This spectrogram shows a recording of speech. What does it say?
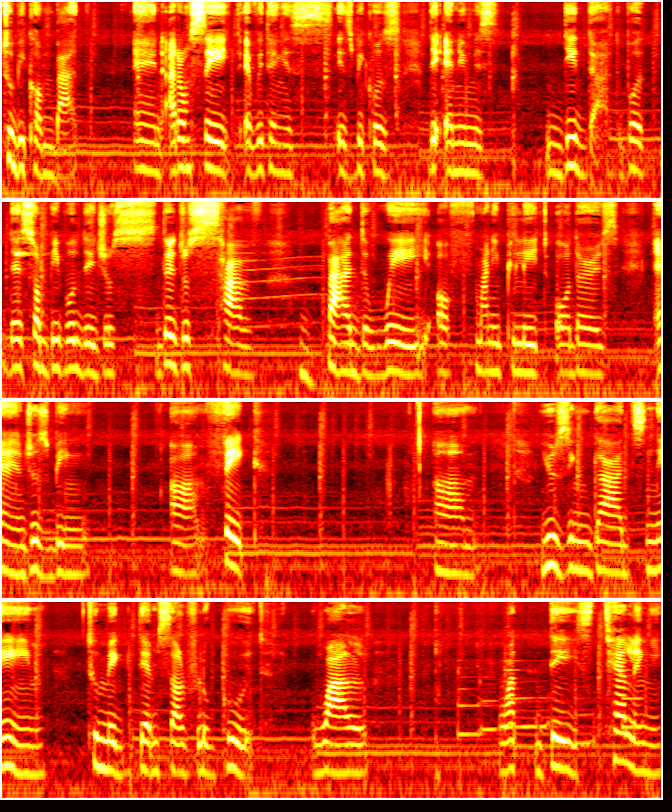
to become bad and i don't say everything is is because the enemies did that but there's some people they just they just have bad way of manipulate others and just being um, fake um, using god's name to make themselves look good while what they telling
